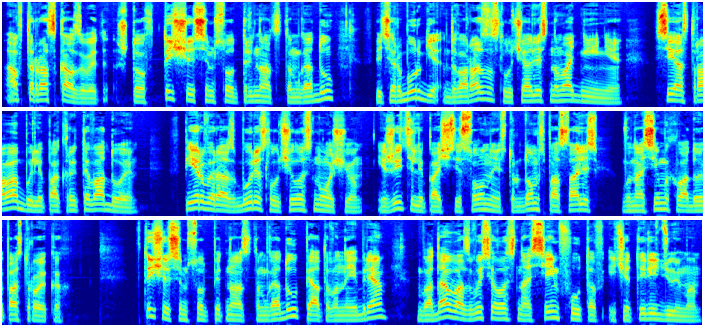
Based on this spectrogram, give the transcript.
автор рассказывает, что в 1713 году в Петербурге два раза случались наводнения, все острова были покрыты водой. В первый раз буря случилась ночью, и жители почти сонные с трудом спасались в выносимых водой постройках. В 1715 году, 5 ноября, вода возвысилась на 7 футов и 4 дюйма.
